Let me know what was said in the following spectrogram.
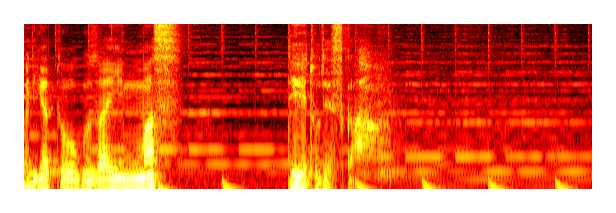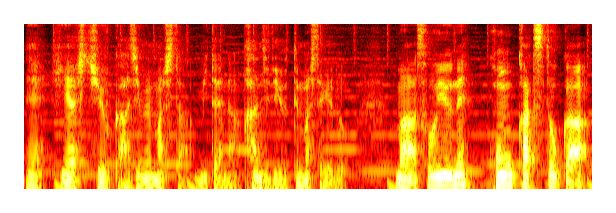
ありがとうございます。デートですか？ね、冷やし中華始めましたみたいな感じで言ってましたけど、まあそういうね、婚活とか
